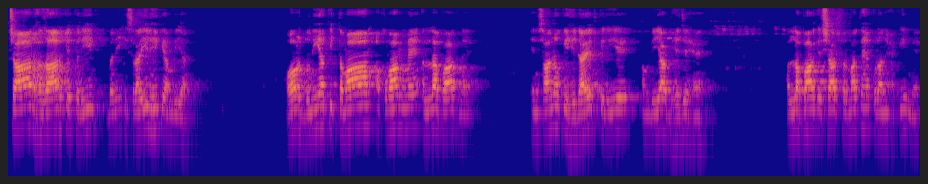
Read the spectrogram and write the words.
چار ہزار کے قریب بنی اسرائیل ہی کے انبیاء ہیں۔ اور دنیا کی تمام اقوام میں اللہ پاک نے انسانوں کی ہدایت کے لیے انبیاء بھیجے ہیں۔ اللہ پاک ارشاد فرماتے ہیں قرآن حکیم میں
